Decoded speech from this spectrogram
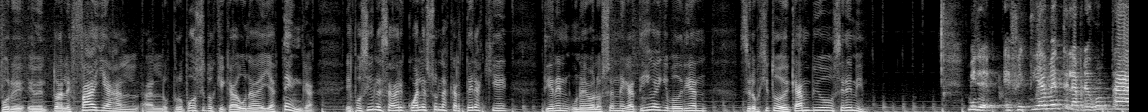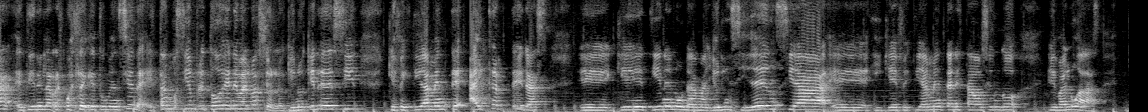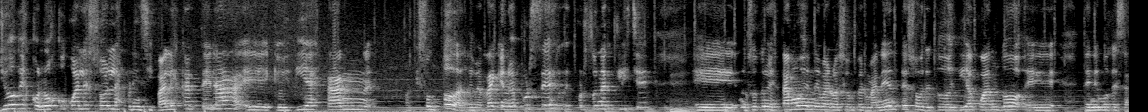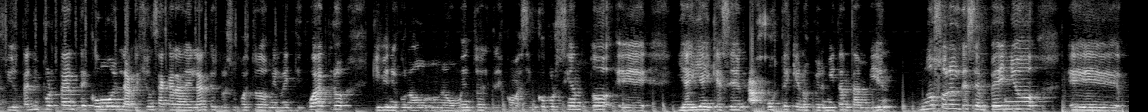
por eh, eventuales fallas a los propósitos que cada una de ellas tenga. ¿Es posible saber cuáles son las carteras que tienen una evaluación negativa y que podrían ser objeto de cambio, Seremi? Mire, efectivamente la pregunta eh, tiene la respuesta que tú mencionas. Estamos siempre todos en evaluación, lo que no quiere decir que efectivamente hay carteras eh, que tienen una mayor incidencia y que efectivamente han estado siendo evaluadas. Yo desconozco cuáles son las principales carteras eh, que hoy día están porque son todas, de verdad que no es por ser, por sonar cliché, eh, nosotros estamos en evaluación permanente, sobre todo hoy día cuando eh, tenemos desafíos tan importantes como en la región sacar adelante el presupuesto 2024, que viene con un, aumento del 3,5%, eh, y ahí hay que hacer ajustes que nos permitan también no solo el desempeño,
